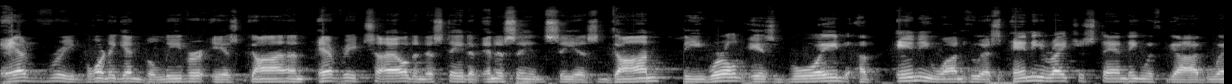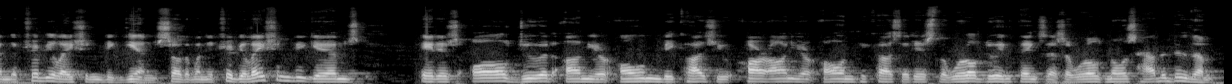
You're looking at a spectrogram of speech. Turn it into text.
Every born again believer is gone. Every child in a state of innocency is gone. The world is void of anyone who has any righteous standing with God when the tribulation begins. So that when the tribulation begins, it is all do it on your own because you are on your own because it is the world doing things as the world knows how to do them.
